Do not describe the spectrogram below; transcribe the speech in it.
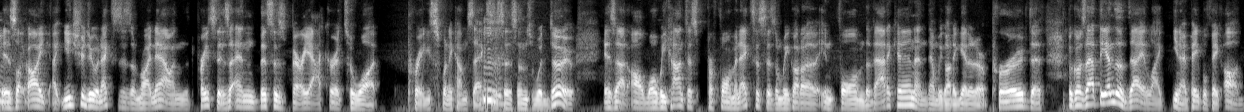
is like, oh, you should do an exorcism right now, and the priest is, and this is very accurate to what priests when it comes to hmm. exorcisms would do is that oh well we can't just perform an exorcism. We got to inform the vatican and then we got to get it approved. Because at the end of the day like you know people think oh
